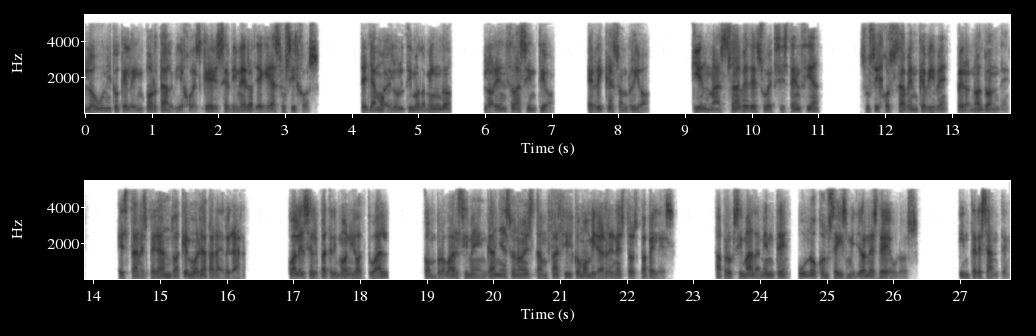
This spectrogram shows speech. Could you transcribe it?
Lo único que le importa al viejo es que ese dinero llegue a sus hijos. ¿Te llamó el último domingo? Lorenzo asintió. Erika sonrió. ¿Quién más sabe de su existencia? Sus hijos saben que vive, pero no dónde. Están esperando a que muera para heredar. ¿Cuál es el patrimonio actual? Comprobar si me engañas o no es tan fácil como mirar en estos papeles. Aproximadamente, 1,6 millones de euros. Interesante.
